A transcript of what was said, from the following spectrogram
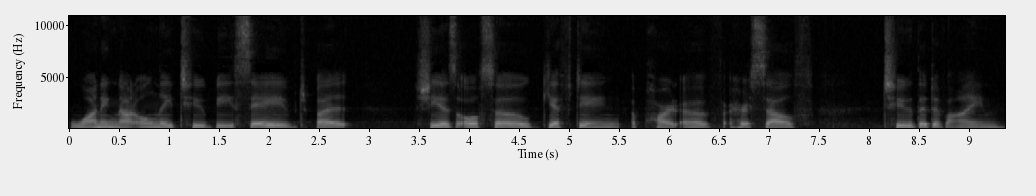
wanting not only to be saved, but she is also gifting a part of herself to the divine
